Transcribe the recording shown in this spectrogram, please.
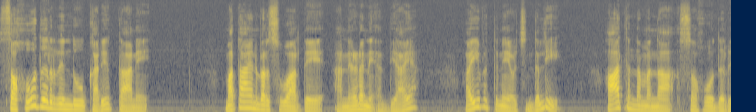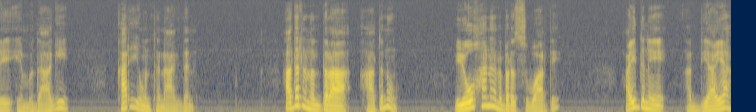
ಸಹೋದರರೆಂದು ಕರೆಯುತ್ತಾನೆ ಮತಾಯನ ಬರೆಸುವಾರ್ತೆ ಹನ್ನೆರಡನೇ ಅಧ್ಯಾಯ ಐವತ್ತನೇ ವಚನದಲ್ಲಿ ಆತ ನಮ್ಮನ್ನು ಸಹೋದರಿ ಎಂಬುದಾಗಿ ಕರೆಯುವಂತನಾಗಿದ್ದಾನೆ. ಅದರ ನಂತರ ಆತನು ಯೋಹಾನನ ಬರೆಸುವಾರ್ತೆ ಐದನೇ ಅಧ್ಯಾಯ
